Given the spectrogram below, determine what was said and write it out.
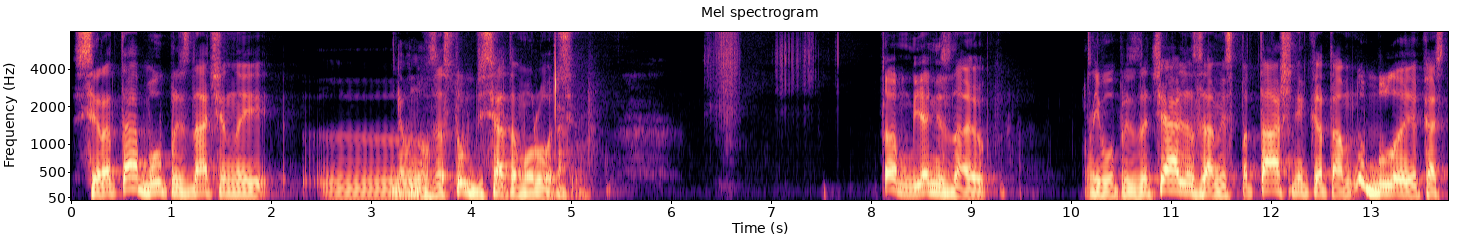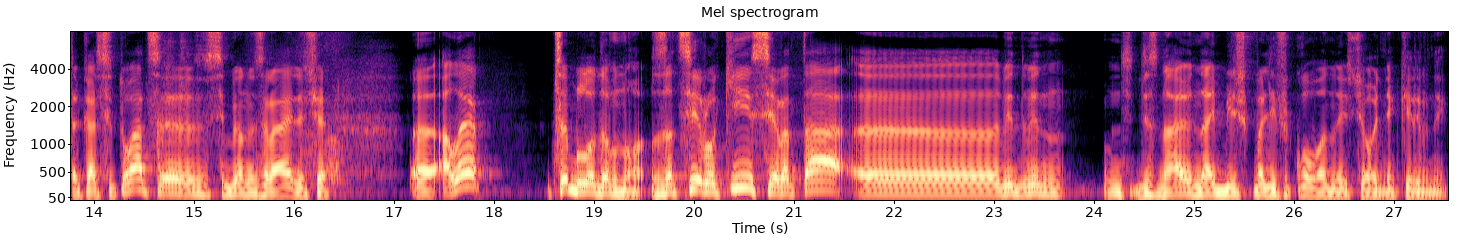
Сирота був призначений е, Давно. заступ в 10-му році. Там, я не знаю, його призначали замість Поташника. Там ну, була якась така ситуація Семена Ізраїльовича. Е, Але це було давно. За ці роки сирота, е, він, він не знаю, найбільш кваліфікований сьогодні керівник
